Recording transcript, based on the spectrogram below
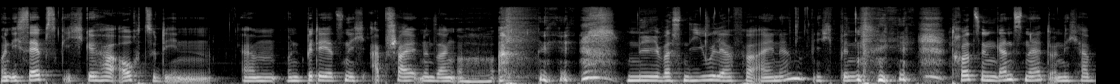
Und ich selbst, ich gehöre auch zu denen. Ähm, und bitte jetzt nicht abschalten und sagen, oh, nee, was denn die Julia für eine? Ich bin trotzdem ganz nett und ich habe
